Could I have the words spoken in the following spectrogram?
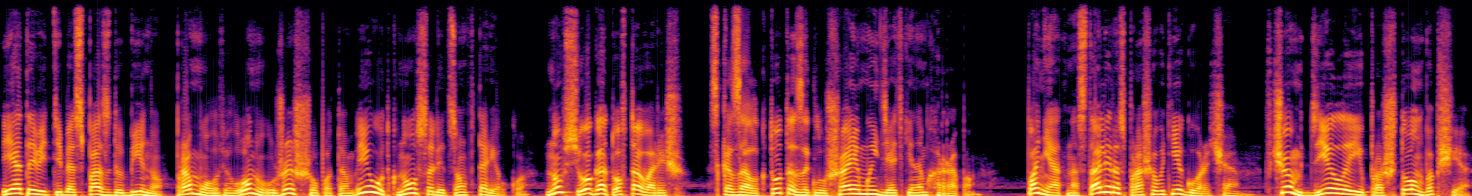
«Я-то ведь тебя спас дубину», – промолвил он уже шепотом и уткнулся лицом в тарелку. «Ну все, готов, товарищ», – сказал кто-то, заглушаемый дядькиным храпом. Понятно, стали расспрашивать Егорыча. В чем дело и про что он вообще?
